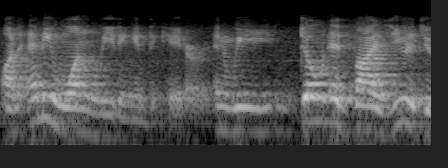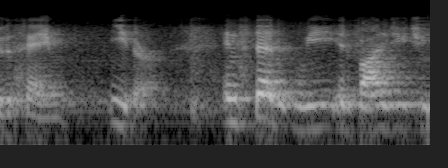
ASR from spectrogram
on any one leading indicator, and we don't advise you to do the same either. Instead, we advise you to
